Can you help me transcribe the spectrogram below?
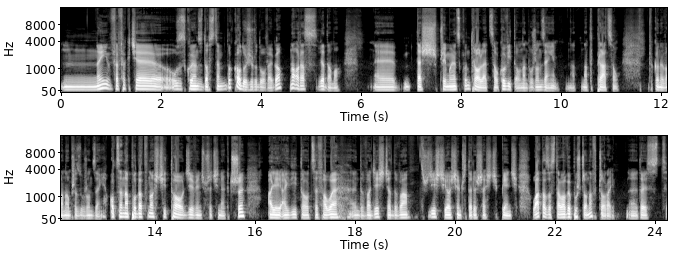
No i w efekcie uzyskując dostęp do kodu źródłowego, no oraz wiadomo, też przejmując kontrolę całkowitą nad urządzeniem, nad, nad pracą wykonywaną przez urządzenie. Ocena podatności to 9,3, a jej ID to CVE 22 38465. Łata została wypuszczona wczoraj. E, to jest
